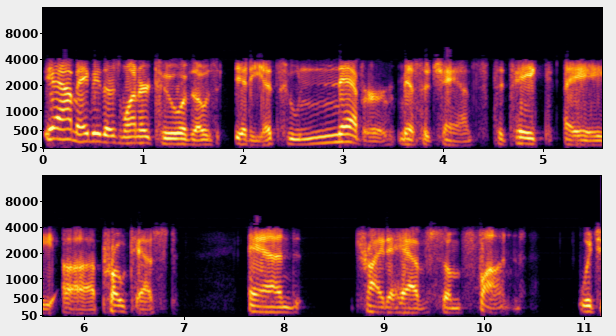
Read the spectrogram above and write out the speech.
Yeah, maybe there's one or two of those idiots who never miss a chance to take a uh, protest and try to have some fun, which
